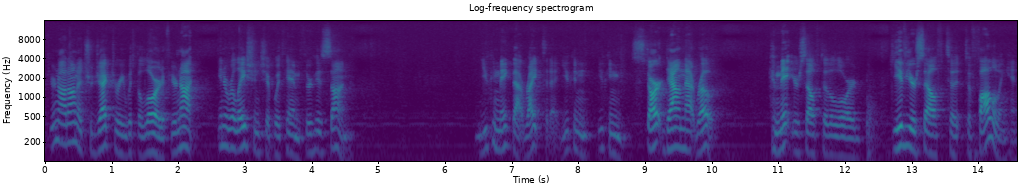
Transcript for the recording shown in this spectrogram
If you're not on a trajectory with the Lord, if you're not in a relationship with Him through His Son, you can make that right today. You can, you can start down that road. Commit yourself to the Lord. Give yourself to, to following Him.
